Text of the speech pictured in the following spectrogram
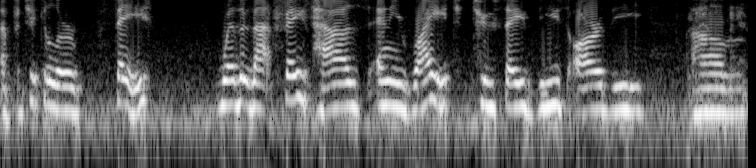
a particular faith, whether that faith has any right to say these are the, um,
